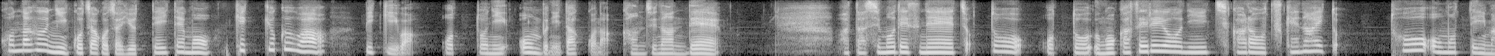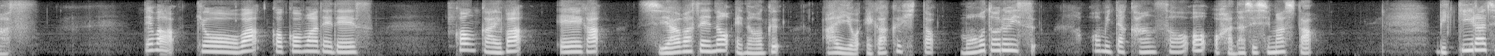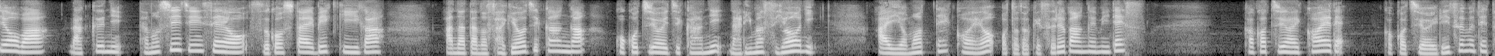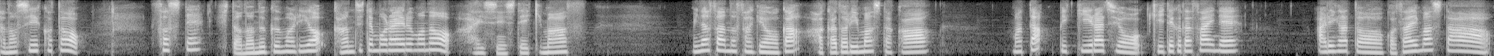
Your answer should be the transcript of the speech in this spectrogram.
こんな風にごちゃごちゃ言っていても、結局はビッキーは夫におんぶに抱っこな感じなんで、私もですね、ちょっと夫を動かせるように力をつけないとと思っています。では今日はここまでです。今回は映画幸せの絵の具愛を描く人モード・ルイスを見た感想をお話ししました。ビッキーラジオは楽に楽しい人生を過ごしたいビッキーがあなたの作業時間が心地よい時間になりますように愛を持って声をお届けする番組です。心地よい声で心地よいリズムで楽しいことをそして人のぬくもりを感じてもらえるものを配信していきます。皆さんの作業がはかどりましたか？また、ビッキーラジオを聴いてくださいね。ありがとうございました。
